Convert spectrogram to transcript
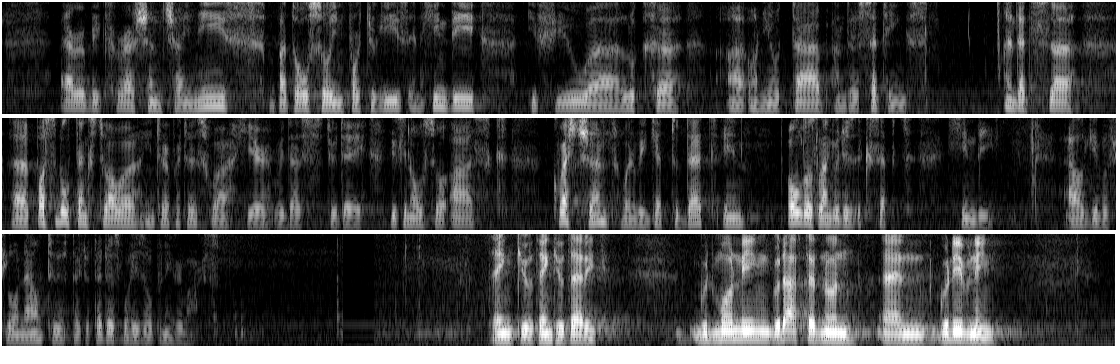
Arabic, Russian, Chinese, but also in Portuguese and Hindi if you uh, look uh, uh, on your tab under settings. And that's uh, possible thanks to our interpreters who are here with us today. You can also ask questions when we get to that in all those languages except Hindi. I'll give the floor now to Dr. Tedros for his opening remarks. Thank you. Thank you, Tarik. Good morning, good afternoon, and good evening.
